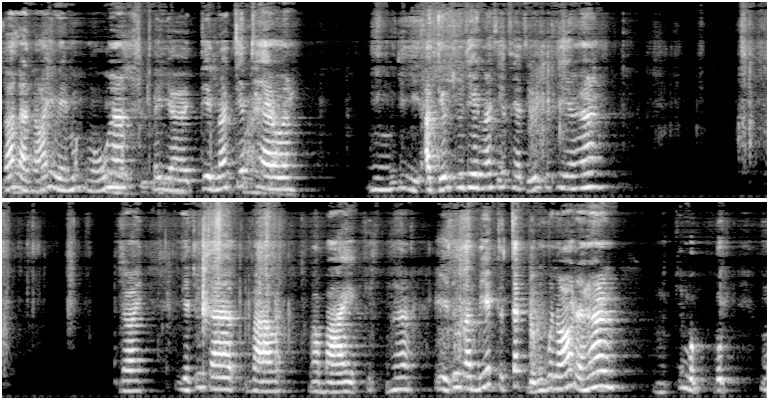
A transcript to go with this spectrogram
đó là nói về mất ngủ ha. Bây giờ tiên nói tiếp theo ừ, cái gì? À tiểu chu thiên nói tiếp theo tiểu chu thiên ha. Rồi giờ chúng ta vào vào bài ha. Bây giờ chúng ta biết cái tác dụng của nó rồi ha. Cái mục mục ừ,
